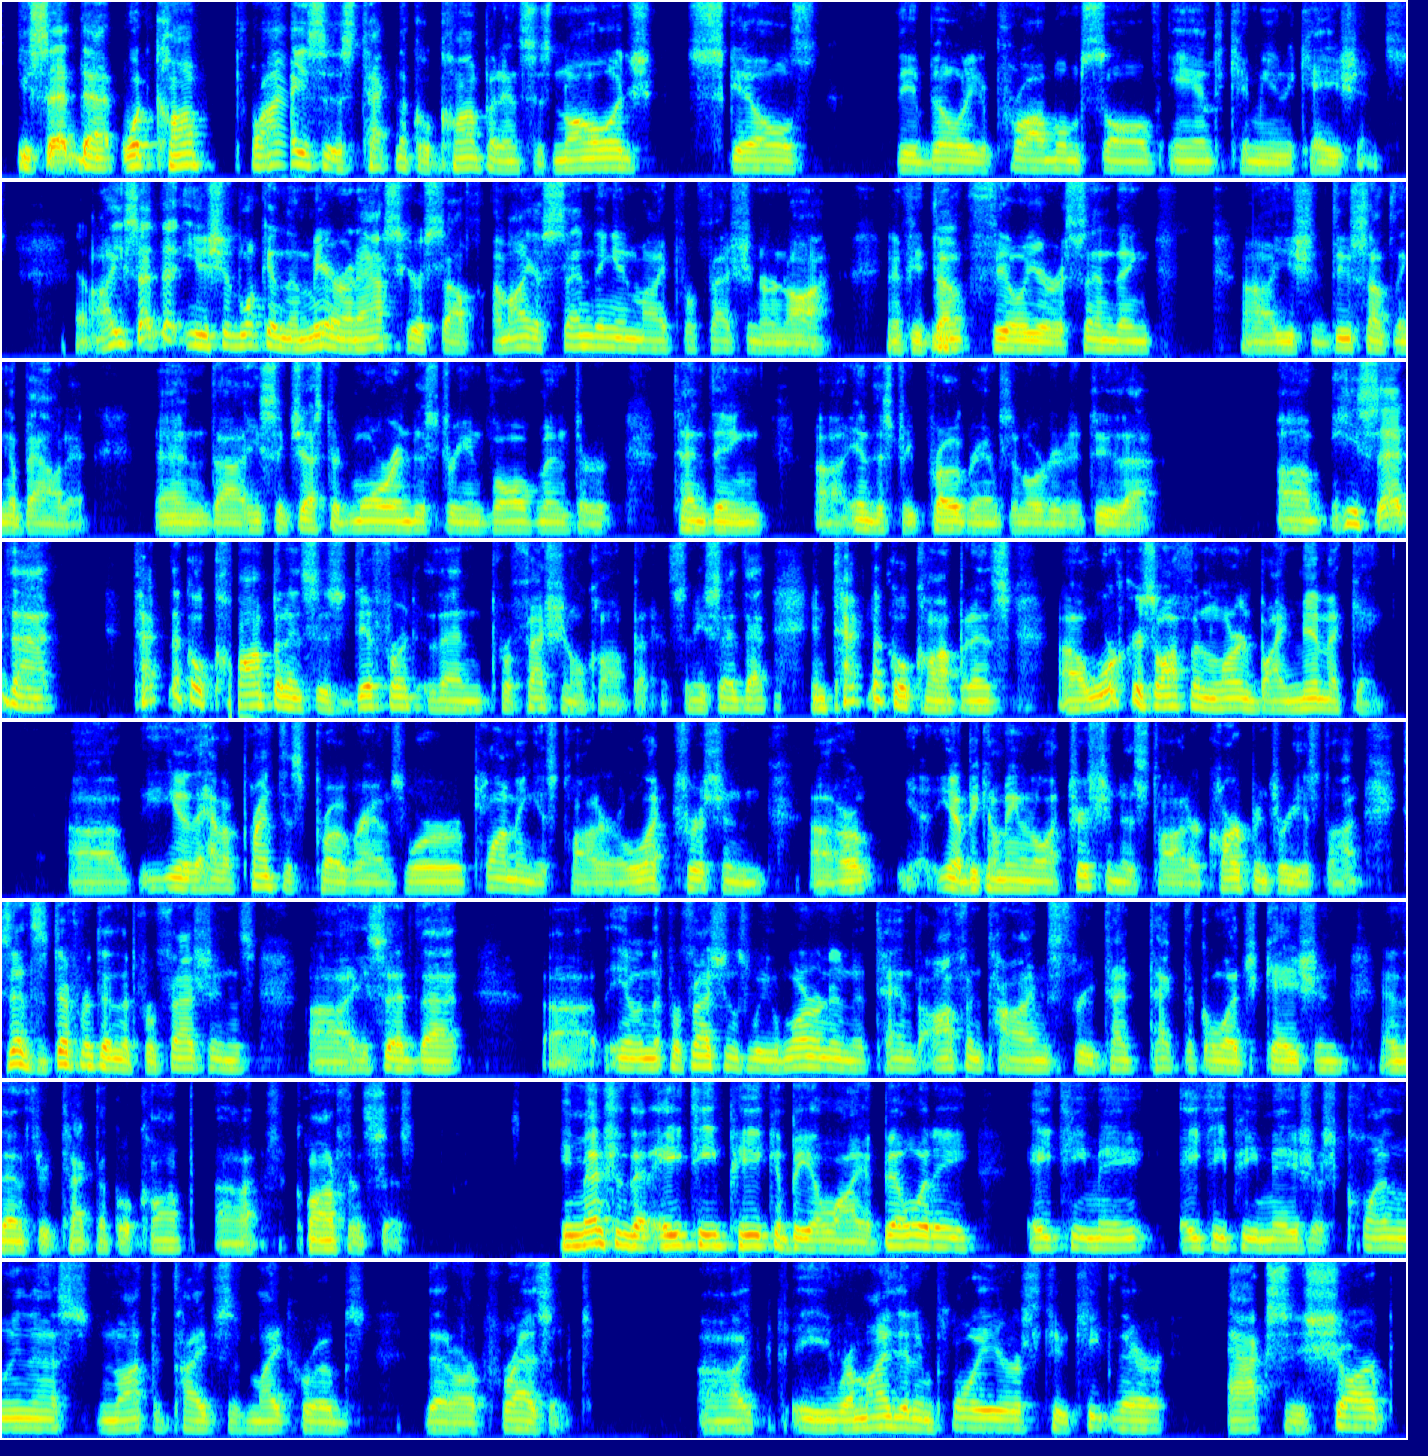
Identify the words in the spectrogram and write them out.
He said that what comprises technical competence is knowledge, skills, the ability to problem solve, and communications. Yep. Uh, he said that you should look in the mirror and ask yourself, Am I ascending in my profession or not? And if you don't feel you're ascending, uh, you should do something about it. And uh, he suggested more industry involvement or attending uh, industry programs in order to do that. Um, he said that technical competence is different than professional competence. And he said that in technical competence, uh, workers often learn by mimicking. Uh, you know, they have apprentice programs where plumbing is taught, or electrician, uh, or you know, becoming an electrician is taught, or carpentry is taught. He said it's different than the professions. Uh, he said that uh, you know, in the professions we learn and attend oftentimes through te technical education and then through technical uh, conferences. He mentioned that ATP can be a liability. ATP, ATP measures cleanliness, not the types of microbes that are present. Uh, he reminded employers to keep their axes sharp.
